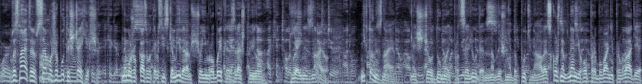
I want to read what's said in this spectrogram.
Ви знаєте, все може бути ще гірше. Не можу вказувати російським лідерам, що їм робити. Зрештою, я й не знаю. Ніхто не знає, що думають про це люди, наближені до Путіна. Але з кожним днем його перебування при владі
